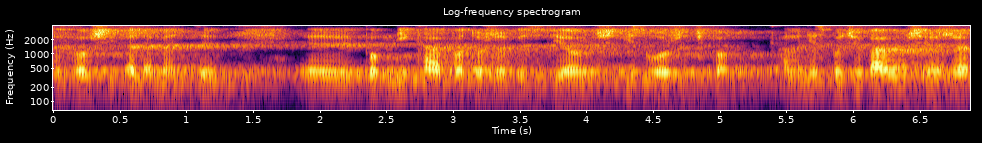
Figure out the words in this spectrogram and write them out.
wywozi elementy y, pomnika po to, żeby zdjąć i złożyć pomnik. Ale nie spodziewałem się, że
